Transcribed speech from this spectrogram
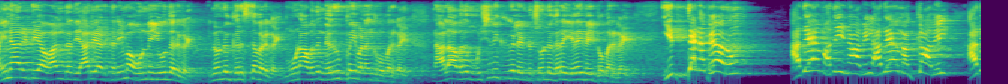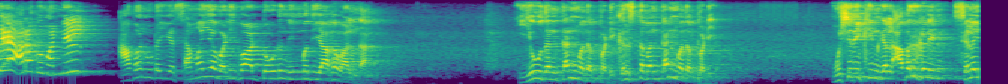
மைனாரிட்டியாக வாழ்ந்தது யார் யார் தெரியுமா? ஒன்று யூதர்கள் இன்னொன்று கிறிஸ்தவர்கள் மூணாவது நெருப்பை வணங்குபவர்கள் நாலாவது முஷ்ரிக்குகள் என்று சொல்லுகிற இணை வைப்பவர்கள். இத்தனை பேரும் அதே மதீனாவில் அதே மக்காவில் அதே அரபு மண்ணில் அவனுடைய சமய வழிபாட்டோடு நிம்மதியாக வாழ்ந்தான். யூதன் தன் மதப்படி கிறிஸ்தவன் தன் மதப்படி முஷ்ரிக்கீன்கள் அவர்களின் சிலை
